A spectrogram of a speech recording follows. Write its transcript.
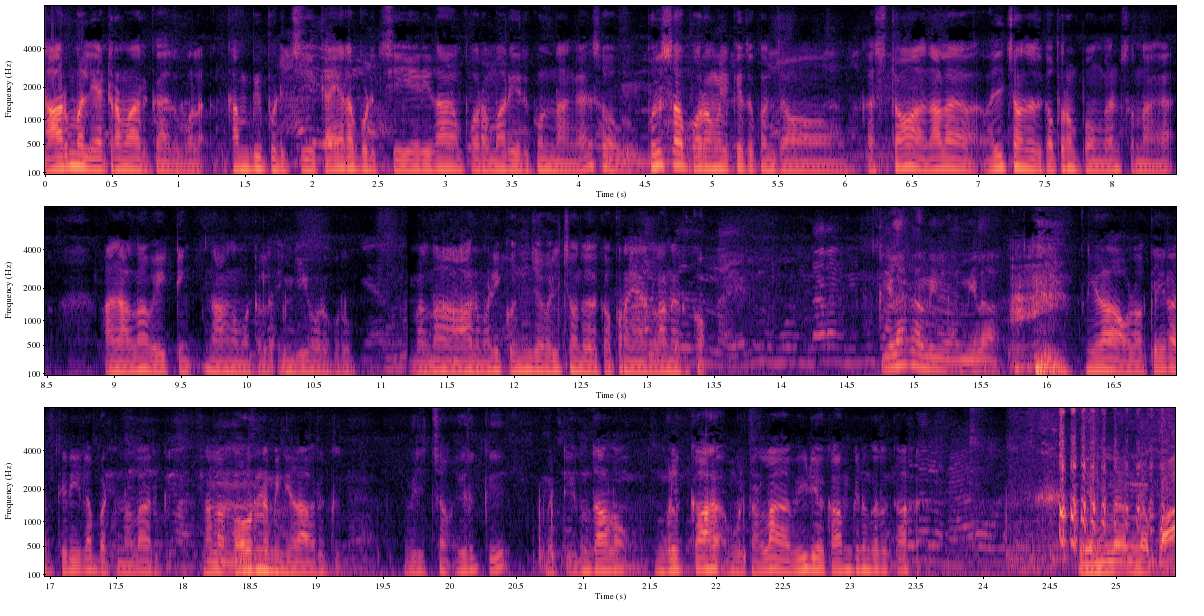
நார்மல் ஏற்றமாக இருக்காது போல். கம்பி பிடிச்சி கயிறை பிடிச்சி ஏறி தான் போகிற மாதிரி இருக்கும்னாங்க. ஸோ புதுசாக போகிறவங்களுக்கு இது கொஞ்சம் கஷ்டம். அதனால் வெளிச்சம் வந்ததுக்கப்புறம் போங்கன்னு சொன்னாங்க. அதனால தான் வெயிட்டிங் நாங்கள் மட்டும் இல்லை இங்கேயும் ஒரு குரூப் நம்ம தான் ஆறு மணிக்கு கொஞ்சம் வெளிச்சம் வந்ததுக்கப்புறம் ஏறலான்னு இருக்கோம். நிலா அவ்வளோ கிளியராக தெரியல பட் நல்லா இருக்கு. நல்லா பௌர்ணமி நிலா இருக்கு. வெளிச்சம் இருக்கு. பட் இருந்தாலும் உங்களுக்காக உங்களுக்கு நல்லா வீடியோ காமிக்கணுங்கிறதுக்காக. என்னென்ன பா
